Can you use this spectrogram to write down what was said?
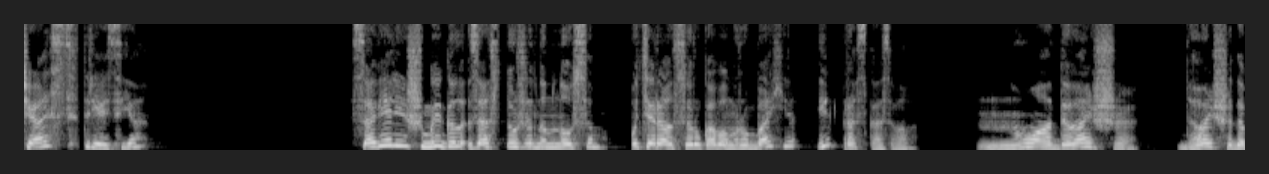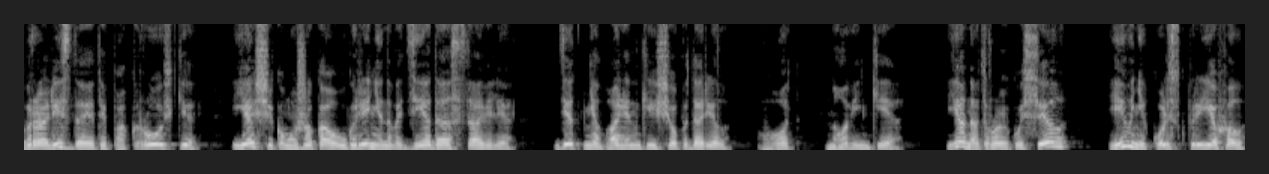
Часть третья. Савелий шмыгал застуженным носом, утирался рукавом рубахи и рассказывал. «Ну, а дальше? Дальше добрались до этой покровки, ящика мужика у Грениного деда оставили. Дед мне валенки еще подарил. Вот, новенькие. Я на тройку сел и в Никольск приехал.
